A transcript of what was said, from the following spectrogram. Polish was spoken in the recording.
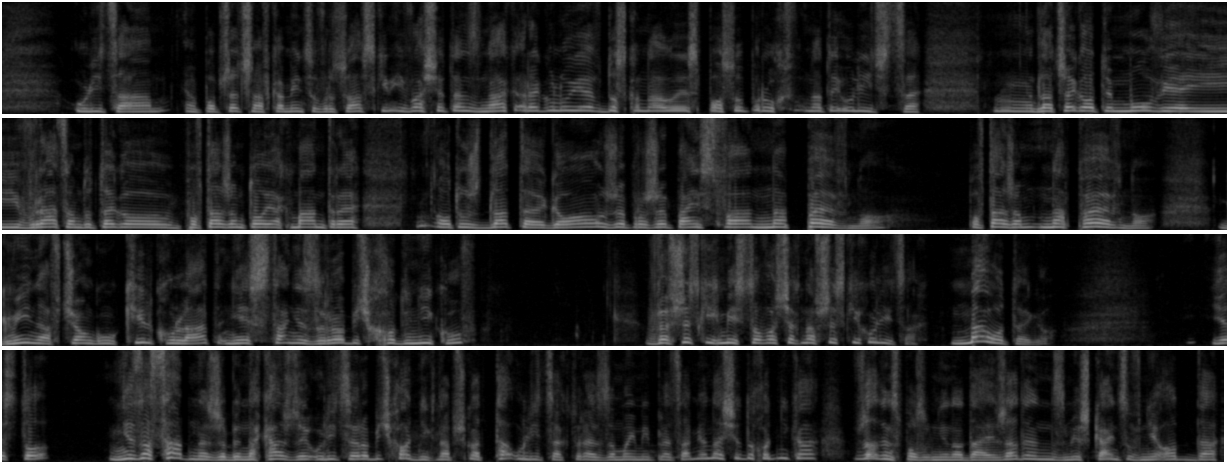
ulica Poprzeczna w Kamieńcu Wrocławskim i właśnie ten znak reguluje w doskonały sposób ruch na tej uliczce. Mm, dlaczego o tym mówię i wracam do tego, powtarzam to jak mantrę? Otóż dlatego, że proszę Państwa, na pewno, powtarzam, na pewno gmina w ciągu kilku lat nie jest w stanie zrobić chodników we wszystkich miejscowościach, na wszystkich ulicach. Mało tego, jest to niezasadne, żeby na każdej ulicy robić chodnik. Na przykład ta ulica, która jest za moimi plecami, ona się do chodnika w żaden sposób nie nadaje. Żaden z mieszkańców nie odda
